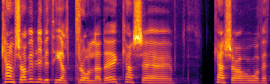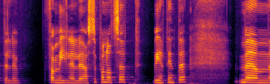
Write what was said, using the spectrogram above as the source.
kanske har vi blivit helt trollade, kanske, kanske har hovet eller familjen löser på något sätt. vet inte. Men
